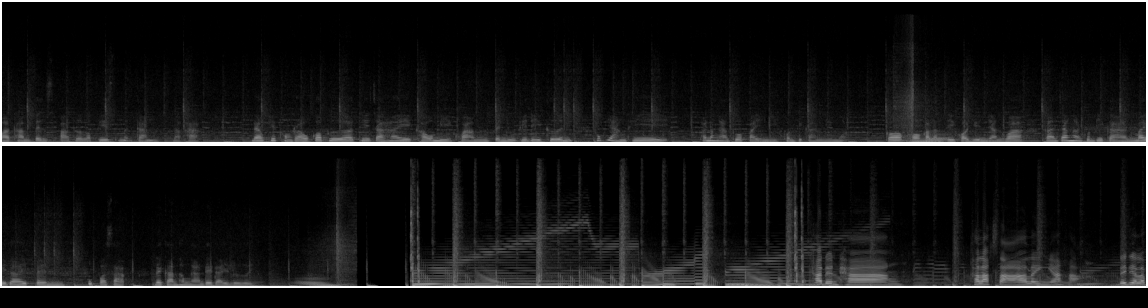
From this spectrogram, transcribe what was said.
มาทำเป็นสปาเทอร์พิสเหมือนกันนะคะ แนวคิดของเราก็เพื่อที่จะให้เขามีความเป็นอยู่ที่ดีขึ้น ทุกอย่างที่พนักงานทั่วไปมีคนพิการมีหมด ก็ขอการันตีขอยืนยันว่า การจ้างงานคนพิการไม่ได้เป็นอุปสรรคในการทำงานใด ๆ เลยค่าเดินทาง ค่ารักษาอะไรอย่างเงี้ยค่ะ ได้เดือนละ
